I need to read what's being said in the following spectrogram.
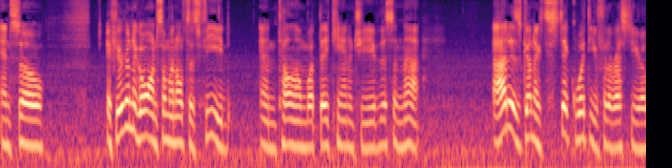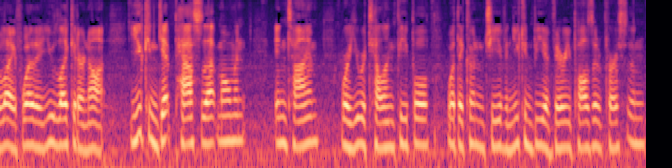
And so, if you're going to go on someone else's feed and tell them what they can achieve, this and that, that is going to stick with you for the rest of your life, whether you like it or not. You can get past that moment in time where you were telling people what they couldn't achieve, and you can be a very positive person,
